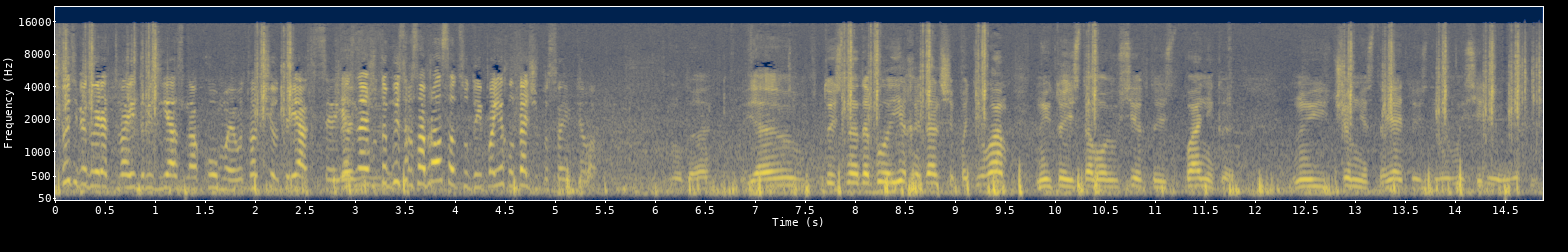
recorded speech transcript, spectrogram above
Что тебе говорят твои друзья, знакомые? Вот вообще вот реакция. Я знаю, что ты быстро собрался отсюда и поехал дальше по своим делам. Я, то есть надо было ехать дальше по делам, ну и то есть там у всех, то есть паника. Ну и что мне стоять, то есть ну, мы сели и уехали.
